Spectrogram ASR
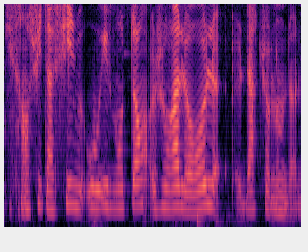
qui sera ensuite un film où Yves Montand jouera le rôle d'Arthur London.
